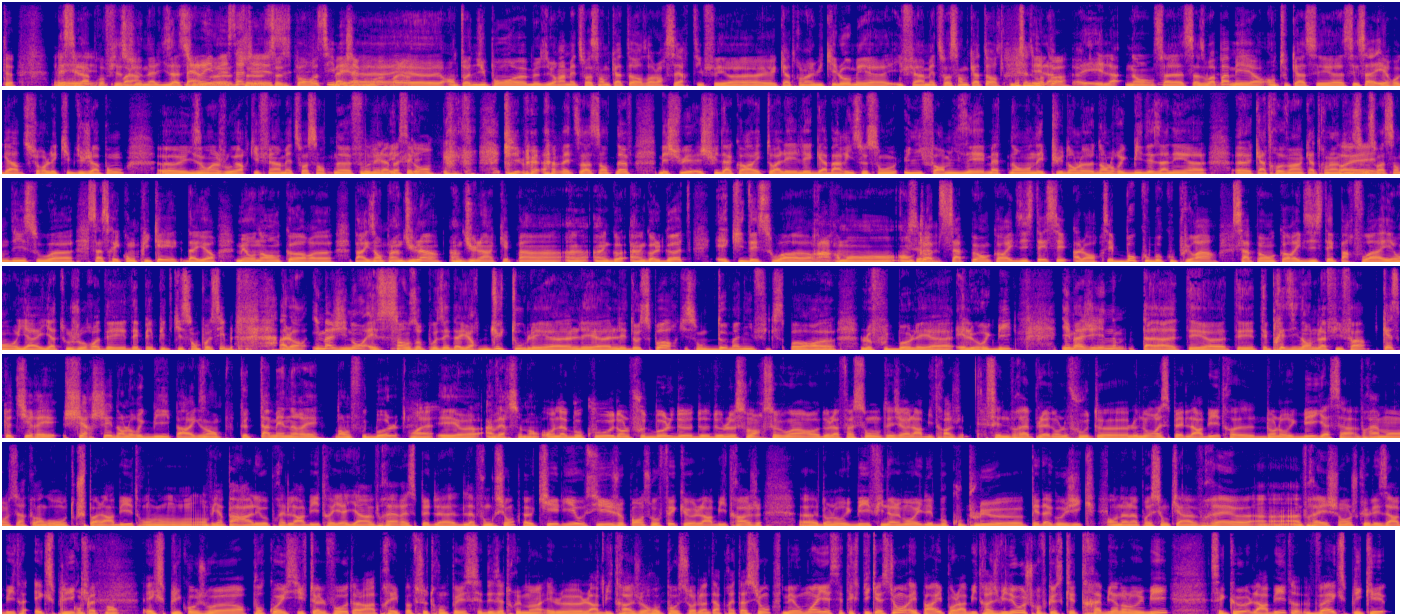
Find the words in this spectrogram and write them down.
Mais c'est la voilà. professionnalisation Bah oui, de mais ça, ce, sport aussi. bah, mais j'aime, moi, voilà. euh, Antoine Dupont mesure 1m74. Alors certes, il fait euh, 88 kilos, mais il fait 1m74. Mais ça se et voit là, pas. Et là, non, ça, ça se voit pas, mais en tout cas, c'est ça. Et regarde sur l'équipe du Japon, ils ont un joueur qui fait 1m69. Oui, mais là-bas, c'est grand. qui fait 1m69. Mais je suis, je suis d'accord avec toi. Les, les gabarits se sont uniformisés. Maintenant, on n'est plus dans le, dans le rugby des années euh, euh, 80, 90 Ouais. ou 70 où euh, ça serait compliqué d'ailleurs. Mais on a encore, euh, par exemple, un Dulin, un Dulin qui est pas un, un, un, un Golgoth et qui déçoit euh, rarement en, en club. vrai. Ça peut encore exister. C'est alors c'est beaucoup beaucoup plus rare. Ça peut encore exister parfois et il y a, y a toujours des, des pépites qui sont possibles. Alors imaginons et sans opposer d'ailleurs du tout les, euh, les, euh, les deux deux sports qui sont deux magnifiques sports, euh, le football et, euh, et, le rugby. Imagine, t'es es, es, président de la FIFA. Qu'est-ce que tu irais chercher dans le rugby, par exemple, que t'amènerais dans le football ouais. et inversement? On a beaucoup dans le football de, de, de, leçons à recevoir de la façon dont est géré l'arbitrage. C'est une vraie plaie dans le foot, le non-respect de l'arbitre. Dans le rugby, il y a ça vraiment. C'est-à-dire qu'en gros, on touche pas l'arbitre, on, on vient pas râler auprès de l'arbitre. Il y, a, il y a un vrai respect de la, de la fonction qui est lié aussi, je pense, au fait que l'arbitrage euh, dans le rugby, finalement, il est beaucoup plus euh, pédagogique. On a l'impression qu'il y a un vrai, euh, un, un, vrai échange, que les arbitres expliquent, Complètement. expliquent aux joueurs pourquoi ils sifflent telle faute. Alors après, ils peuvent se tromper, c'est des êtres humains et l'arbitrage repose sur de l'interprétation. Mais au moins, il y a cette explication. Et pareil pour l'arbitrage vidéo, je trouve que ce qui est très bien dans le rugby, c'est que l'arbitre va expliquer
